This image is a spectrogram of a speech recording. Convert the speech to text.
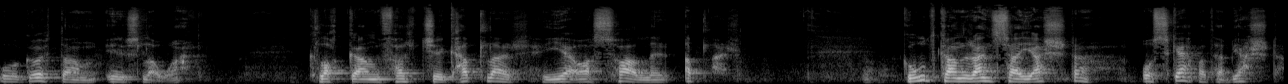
og gøtan er sláa. Klokkan falki kallar, ja og saler allar. God kan rensa hjarta og skapa ta bjärsta.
